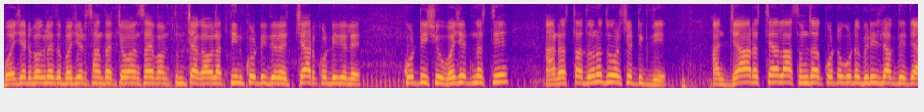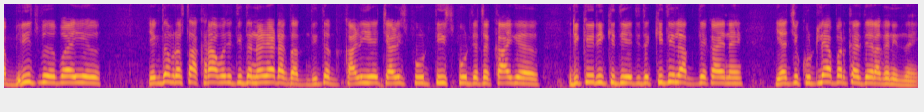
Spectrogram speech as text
बजेट बघलं तर बजेट सांगतात चव्हाण साहेब आम तुमच्या गावाला तीन कोटी दिले चार कोटी दिले. कोटी शिव बजेट नसते आणि रस्ता दोनच वर्ष टिकते. आणि ज्या रस्त्याला समजा कुठं कुठं ब्रिज लागते त्या ब्रिज पाहिजे एकदम रस्ता खराब होते तिथं नळ्या टाकतात. तिथं काळी आहे चाळीस फूट तीस फूट त्याचं काय रिक्युरी किती आहे तिथं किती लागते काय नाही याची कुठल्या प्रकारे त्याला गणित नाही.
